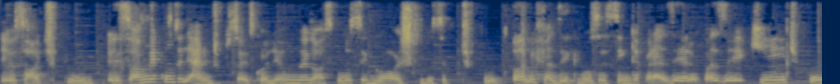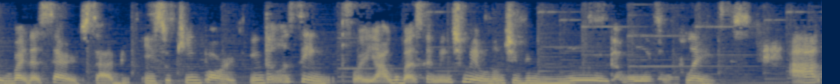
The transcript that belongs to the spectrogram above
Eu só, tipo, eles só me aconselharam, tipo, só escolher um negócio que você goste, que você, tipo, ame fazer, que você sinta prazer ao fazer, que, tipo, vai dar certo, sabe? Isso que importa. Então, assim, foi algo basicamente meu. Não tive muita, muita influência a,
